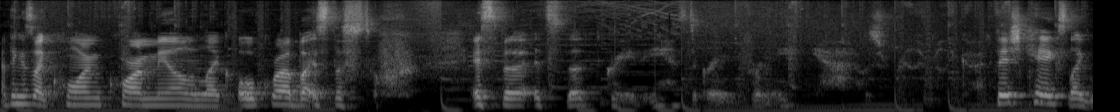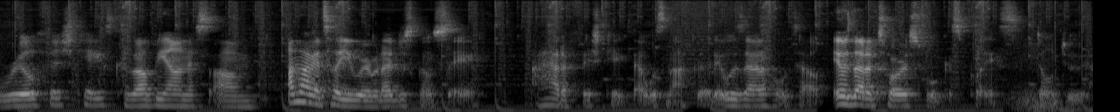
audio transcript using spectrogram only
I think it's like corn, cornmeal and like okra, but it's the, it's the, it's the gravy. It's the gravy for me. Yeah, it was really, really good. Fish cakes, like real fish cakes, because I'll be honest, um, I'm not gonna tell you where, but I'm just gonna say I had a fish cake that was not good. It was at a hotel. It was at a tourist focused place. Don't do that.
